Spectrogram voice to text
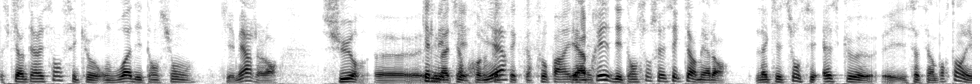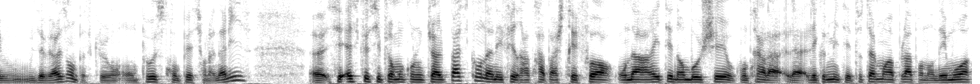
Ce qui est intéressant, c'est qu'on voit des tensions qui émergent. Alors sur euh, les matières premières. Secteur? Toujours pareil, et après des tensions sur les secteurs. Mais alors la question, c'est est-ce que et ça c'est important et vous, avez raison parce qu'on peut se tromper sur l'analyse. Euh, c'est est-ce que c'est purement conjoncturel? Parce qu'on a un effet de rattrapage très fort, on a arrêté d'embaucher, au contraire l'économie était totalement à plat pendant des mois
